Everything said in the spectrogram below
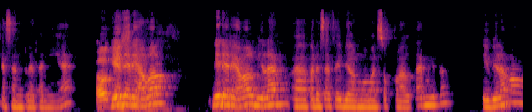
Cassandra Tania. Oke. dia dari awal dia dari awal bilang eh, pada saat saya bilang mau masuk kelautan gitu dia bilang oh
